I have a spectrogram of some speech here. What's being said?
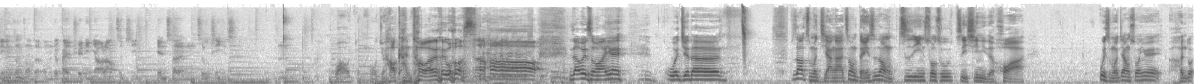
林林总总的，我们就开始确定要让自己变成植物性饮食。嗯哇，我觉我觉得好感动啊！我操，你知道为什么吗？因为我觉得不知道怎么讲啊，这种等于是那种知音说出自己心里的话。为什么这样说？因为很多，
